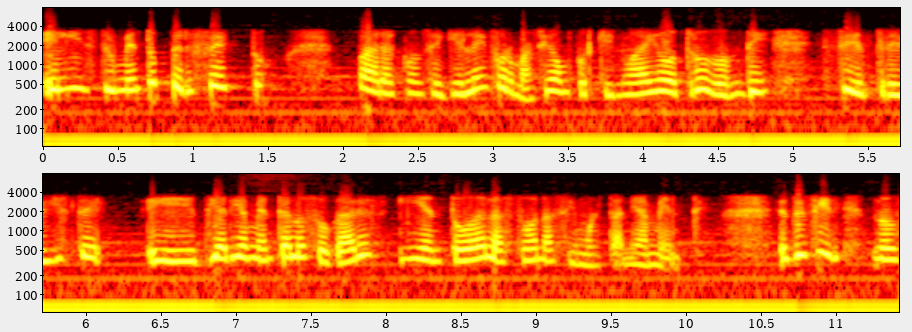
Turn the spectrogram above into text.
el instrumento perfecto para conseguir la información, porque no hay otro donde se entreviste eh, diariamente a los hogares y en todas las zonas simultáneamente. Es decir, nos,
